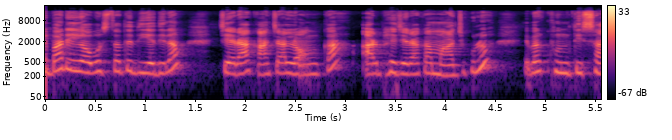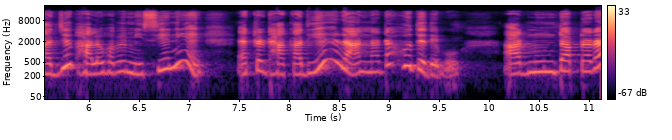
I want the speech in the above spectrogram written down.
এবার এই অবস্থাতে দিয়ে দিলাম চেরা, কাঁচা লঙ্কা আর ভেজে রাখা মাছগুলো। এবার খুন্তির সাহায্যে ভালোভাবে মিশিয়ে নিয়ে একটা ঢাকা দিয়ে রান্নাটা হতে দেব। আর নুনটা আপনারা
